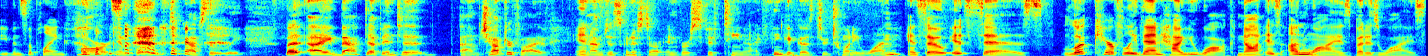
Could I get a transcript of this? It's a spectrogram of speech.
Evens the playing field. are important. Absolutely. But I backed up into um, chapter 5, and I'm just going to start in verse 15, and I think it goes through 21. And so it says, Look carefully then how you walk, not as unwise, but as wise,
